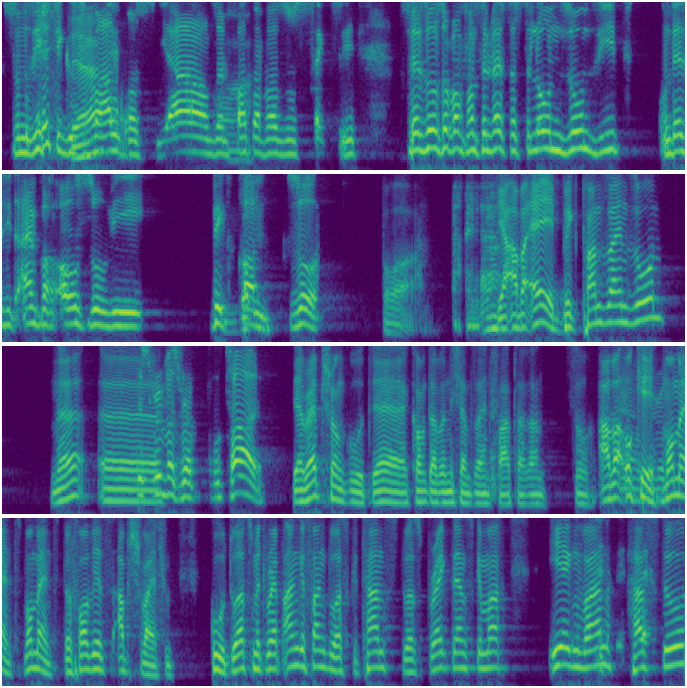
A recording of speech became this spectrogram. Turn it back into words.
So ein richtiges ja? Walross. Ja, und sein Boah. Vater war so sexy. Es wäre so, als ob man von Sylvester Stallone einen Sohn sieht und der sieht einfach aus so wie Big Pun. So. Boah. Ja. Ja, aber ey, Big Pun sein Sohn, ne? Chris Äh, Rivers Rap brutal. der rappt schon gut, ja, er kommt aber nicht an seinen Vater ran. So, aber okay. Moment, Moment, bevor wir jetzt abschweifen. Gut, du hast mit Rap angefangen, du hast getanzt, du hast Breakdance gemacht. Irgendwann hast du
